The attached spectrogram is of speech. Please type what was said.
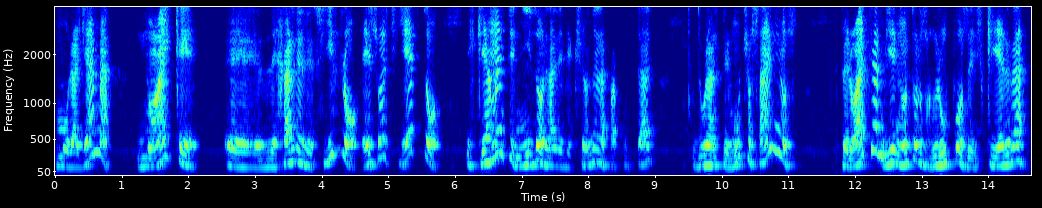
Murayama. No hay que eh, dejar de decirlo, eso es cierto, y que ha mantenido la dirección de la facultad durante muchos años. Pero hay también otros grupos de izquierda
